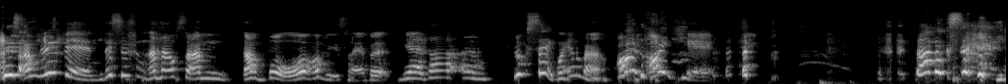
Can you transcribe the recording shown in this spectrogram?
Because I'm moving. This isn't the house that I'm I've bought, obviously, but yeah, that um looks sick. What are you on about? I like it. That looks sick.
